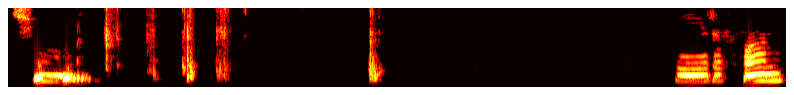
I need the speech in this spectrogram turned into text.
Чи ні? Іерафант.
